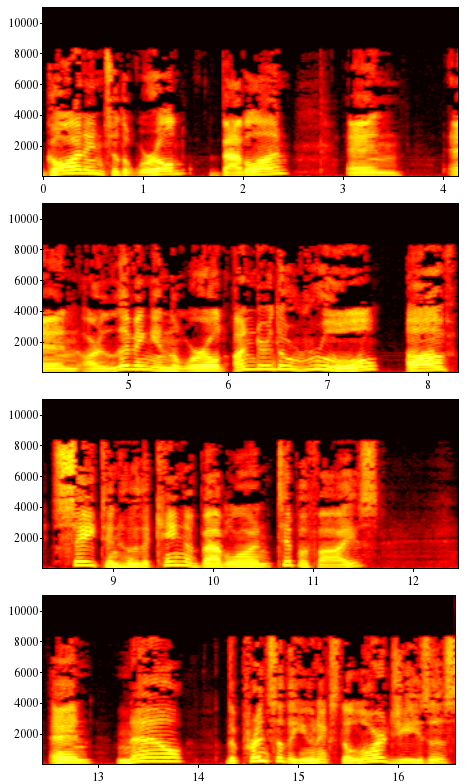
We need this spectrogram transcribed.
gone into the world, Babylon, and and are living in the world under the rule of Satan, who the king of Babylon typifies. And now the prince of the eunuchs, the Lord Jesus,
